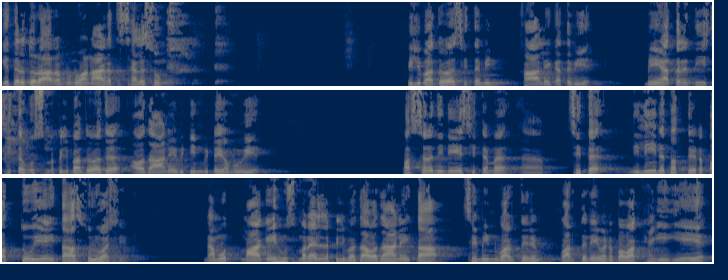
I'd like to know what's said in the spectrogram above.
gedara dora අරමුණු අනාගත සැලසුම් පිළිබඳව සිතමින් කාලය ගත විය. මේ අතරදී සිත හුස්ම පිළිබඳවද අවධානය විටින් විට යොමු විය. පස්වන දිනේ සිටම සිත නිලීන තත්වයටපත් වූයේ ඊතා සුළු වශයෙන්. නමුත් මාගේ හුස්ම රැල්ල පිළිබඳ අවධානය ඊතා සෙමින් වර්ධනය වර්ධනය වන බවක් හැඟී ගියේය.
